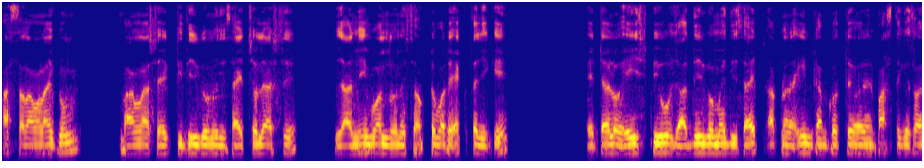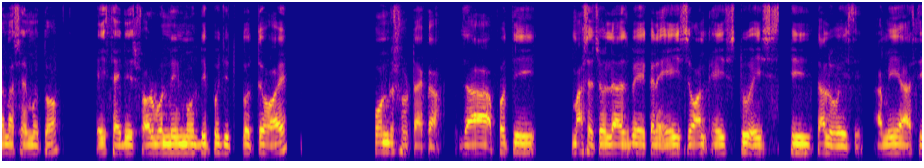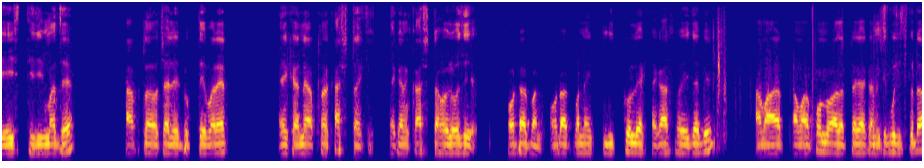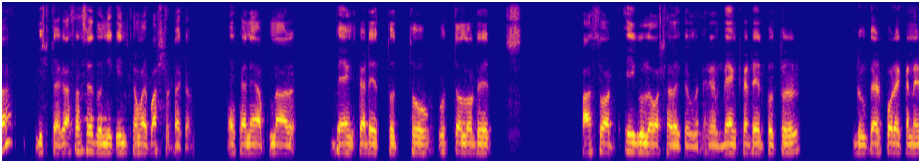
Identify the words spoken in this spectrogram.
আসসালামু আলাইকুম। বাংলাদেশে একটি দীর্ঘমেয়াদী সাইট চলে আসছে, যার নিবন্ধন হচ্ছে অক্টোবরের এক তারিখে। এটা হলো এইচপিউ যা দীর্ঘমেয়াদী সাইট, আপনারা ইনকাম করতে পারেন পাঁচ থেকে ছয় মাসের মতো। এই সাইটে সর্বনিম্ন ডিপোজিট করতে হয় পনেরোশো টাকা, যা প্রতি মাসে চলে আসবে। এখানে H one, H two, H three চালু হয়েছে। আমি আছি এইচ থ্রির মাঝে, আপনারাও চাইলে ঢুকতে পারেন। এখানে আপনার কাজটা কি? এখানে কাজটা হলো যে অর্ডার পান অর্ডার পানে ক্লিক করলে একটা কাজ হয়ে যাবে। আমার আমার পনেরো হাজার টাকা এখানে ডিপোজিট করা বিশটা কাজ আছে, দৈনিক ইনকাম হয় পাঁচশো টাকা। এখানে আপনার ব্যাংক কার্ডের তথ্য, উত্তোলনের পাসওয়ার্ড এইগুলো বসাবে করবেন। এখানে ব্যাংক কার্ডের তথ্য ঢোকার পর এখানে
